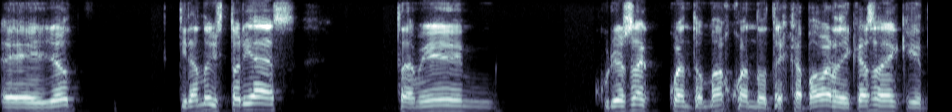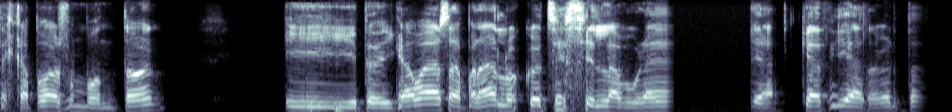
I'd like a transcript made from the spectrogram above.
Eh, yo, tirando historias, también curiosa cuanto más cuando te escapabas de casa, que te escapabas un montón y te dedicabas a parar los coches en la muralla. ¿Qué hacías, Roberto?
